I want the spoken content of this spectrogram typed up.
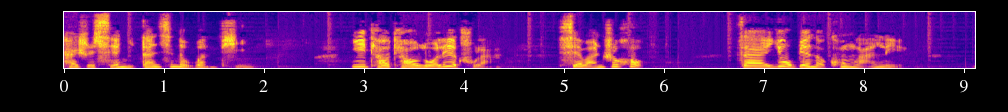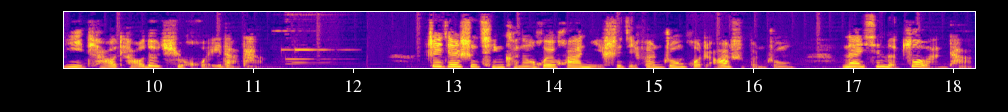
开始写你担心的问题，一条条罗列出来。写完之后，在右边的空栏里，一条条的去回答它。这件事情可能会花你十几分钟或者二十分钟，耐心的做完它，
